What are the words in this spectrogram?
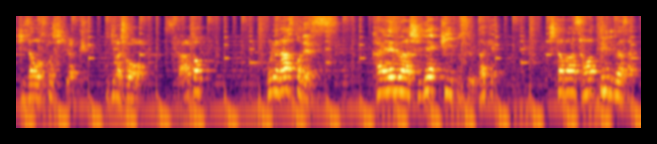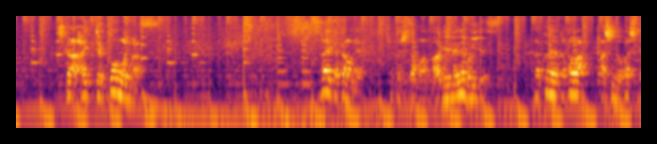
膝を少し開く。いきましょう。スタート。これラストです。カエル足でキープするだけ。下腹触ってみてください。力入ってると思います。辛い方はねちょっと膝も曲げ目でもいいです。楽な方は足伸ばして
